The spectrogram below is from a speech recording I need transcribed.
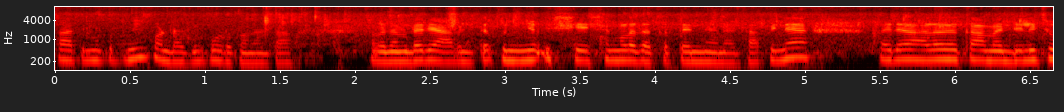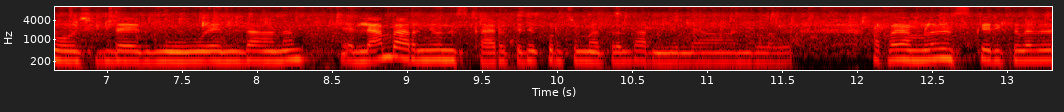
ഫാത്തിമക്കുട്ടിനെയും കൊണ്ടാക്കി കൊടുക്കണം കേട്ടോ അപ്പോൾ നമ്മുടെ രാവിലത്തെ കുഞ്ഞു വിശേഷങ്ങൾ ഇതൊക്കെ തന്നെയാണ് കേട്ടോ പിന്നെ ഒരാൾ കമന്റിൽ ചോദിച്ചിട്ടുണ്ടായിരുന്നു എന്താണ്? എല്ലാം പറഞ്ഞു നിസ്കാരത്തിനെ കുറിച്ച് മാത്രം പറഞ്ഞില്ല എന്നുള്ളത്. അപ്പോൾ നമ്മൾ നിസ്കരിക്കുന്നത്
